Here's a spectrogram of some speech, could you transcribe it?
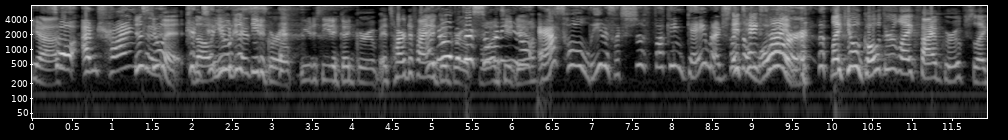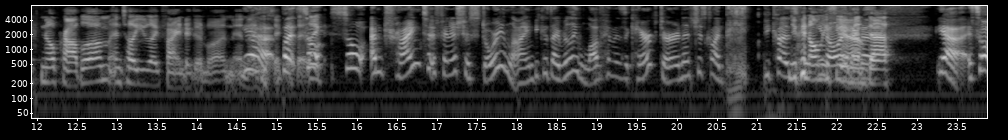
yeah. so I'm trying to just to do it. No, Continue you just his- need a group. You just need a good group. It's hard to find I a know, good but group there's so once many, you you do. know, asshole lead. It's like just a fucking game, and I just like It the takes lore. time. like you'll go through like five groups, like no problem, until you like find a good one, and then you yeah, stick but with it. so like, so I'm trying to finish his storyline because I really love him as a character, and it's just kind of like because you can only know, see him in gotta- death. Yeah, so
